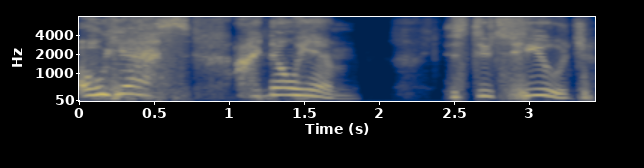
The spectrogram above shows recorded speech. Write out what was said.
Oh yes, I know him. This dude's huge.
